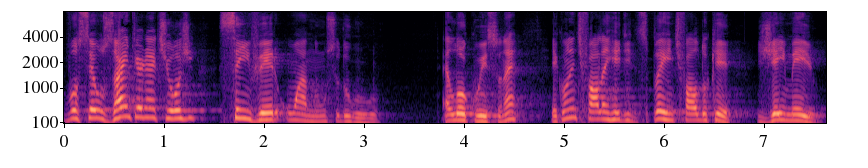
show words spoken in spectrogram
você usar a internet hoje sem ver um anúncio do Google. É louco isso, né? E quando a gente fala em rede de display, a gente fala do quê? Gmail.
